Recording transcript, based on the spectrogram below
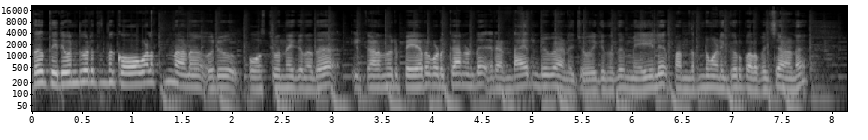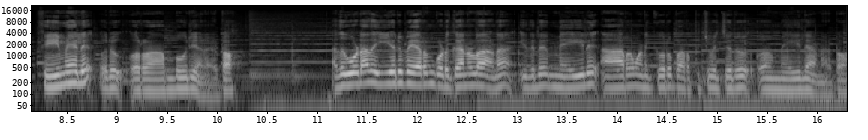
അടുത്തത് തിരുവനന്തപുരത്ത് നിന്ന് കോവളത്തു നിന്നാണ് ഒരു പോസ്റ്റ് വന്നേക്കുന്നത്. ഈ കാണുന്ന ഒരു പേര് കൊടുക്കാനുണ്ട്. രണ്ടായിരം രൂപയാണ് ചോദിക്കുന്നത്. മെയിൽ പന്ത്രണ്ട് മണിക്കൂർ പറപ്പിച്ചാണ് ഫീമെയിൽ ഒരു റാംബൂരിയാണ് കേട്ടോ. അതുകൂടാതെ ഈ ഒരു പേരും കൊടുക്കാനുള്ളതാണ്. ഇതിൽ മെയിൽ ആറ് മണിക്കൂർ പറപ്പിച്ച് വെച്ചൊരു മെയിലാണ് കേട്ടോ.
